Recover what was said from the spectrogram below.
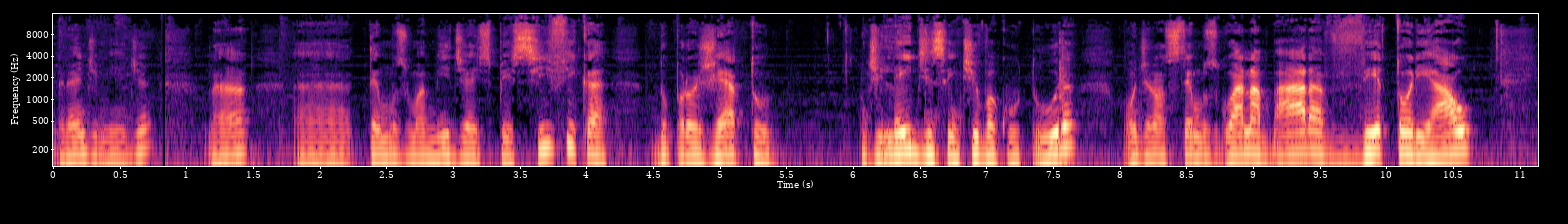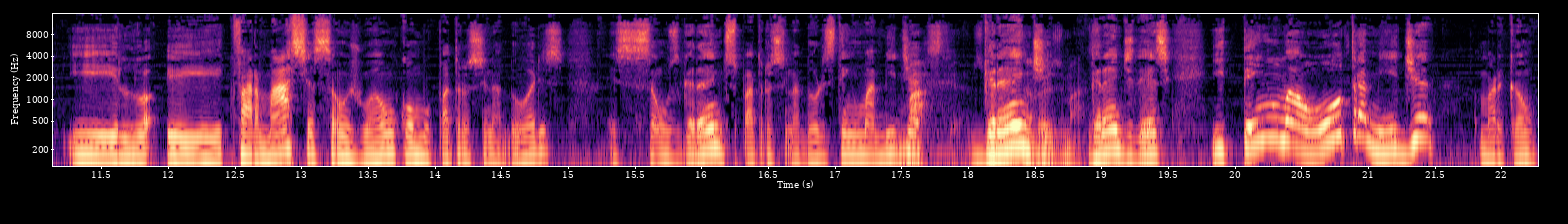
grande mídia, né? Ah, temos uma mídia específica do projeto de lei de incentivo à cultura, onde nós temos Guanabara, Vetorial e, e Farmácia São João como patrocinadores. Esses são os grandes patrocinadores. Tem uma mídia Master, grande, grande desse. E tem uma outra mídia, Marcão,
